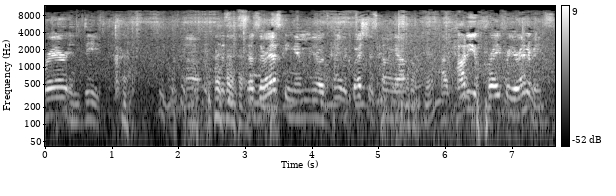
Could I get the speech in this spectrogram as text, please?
prayer indeed. Because they're asking him, you know, it's kind of the question is coming out, uh, how do you pray for your enemies?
